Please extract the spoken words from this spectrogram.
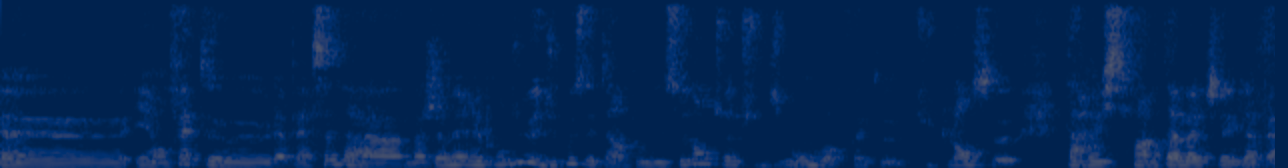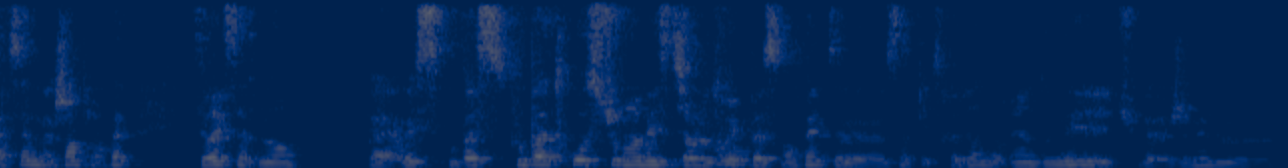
Euh, et en fait, euh, la personne m'a jamais répondu, et du coup, c'était un peu décevant. Tu vois, tu te dis, bon, bah, en fait, euh, tu te lances, euh, t'as réussi, enfin, t'as matché avec la personne, machin, puis en fait, c'est vrai que ça peut. un- Bah, ouais, faut pas, faut pas trop surinvestir le truc parce qu'en fait, ça peut très bien ne rien donner et tu vas jamais le,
